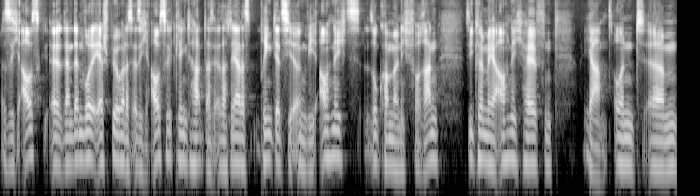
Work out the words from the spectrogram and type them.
dass sich aus, äh, dann, dann wurde er spürbar, dass er sich ausgeklingt hat, dass er sagte, ja, das bringt jetzt hier irgendwie auch nichts, so kommen wir nicht voran, Sie können mir ja auch nicht helfen. Ja, und ähm,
